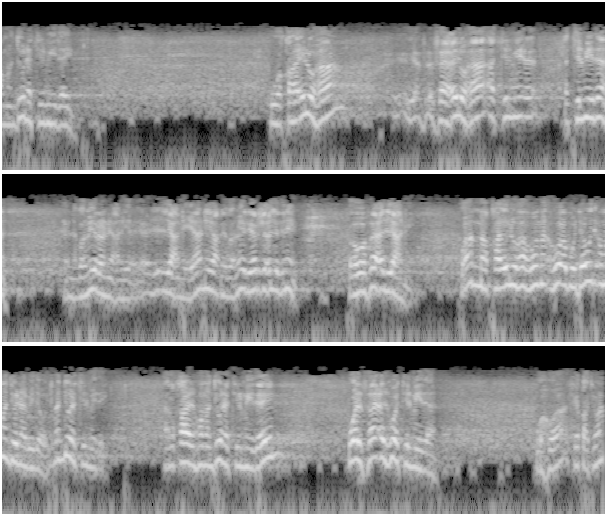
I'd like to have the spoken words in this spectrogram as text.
أو من دون التلميذين. وقائلها فاعلها التلميذان. يعني ضميرا يعني يعني يعني يعني ضمير يرجع الاثنين فهو فاعل يعني. وأما قائلها هو, هو أبو داود أو من دون أبي داود؟ من دون التلميذين. القائل هو من دون التلميذين والفاعل هو التلميذان. وهو ثقة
